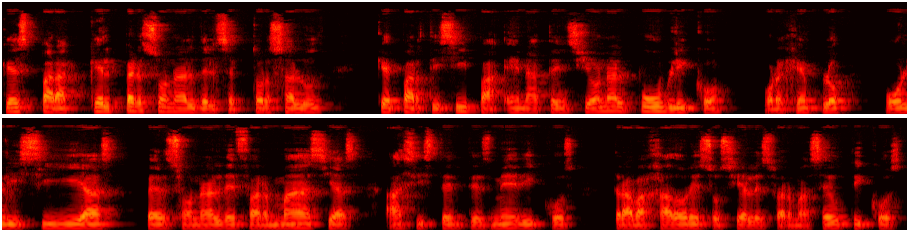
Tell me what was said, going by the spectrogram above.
que es para aquel personal del sector salud que participa en atención al público, por ejemplo, policías, personal de farmacias, asistentes médicos, trabajadores sociales farmacéuticos,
